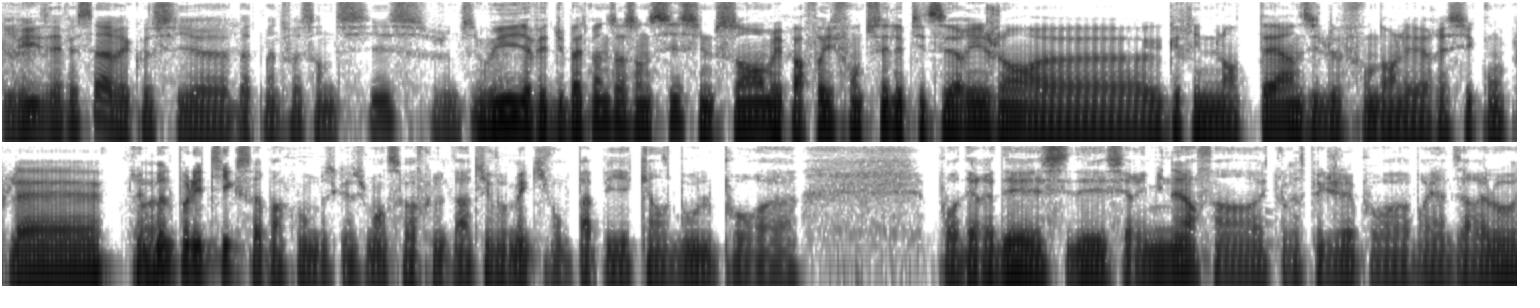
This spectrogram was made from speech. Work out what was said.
Ils avaient fait ça avec aussi euh, Batman 66, je ne sais Oui, il y avait du Batman 66, il me semble, et parfois ils font, tu sais, les petites séries genre euh, Green Lanterns, ils le font dans les récits complets. C'est une bonne politique, ça, par contre, parce que justement, ça va offrir une alternative aux mecs qui vont pas payer 15 boules pour, pour des, des, des séries mineures, enfin, avec tout le respect que j'ai pour euh, Brian Zarello.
